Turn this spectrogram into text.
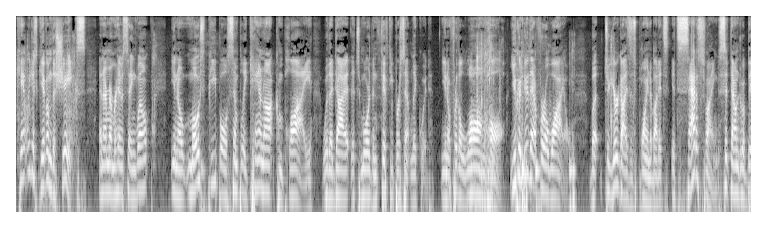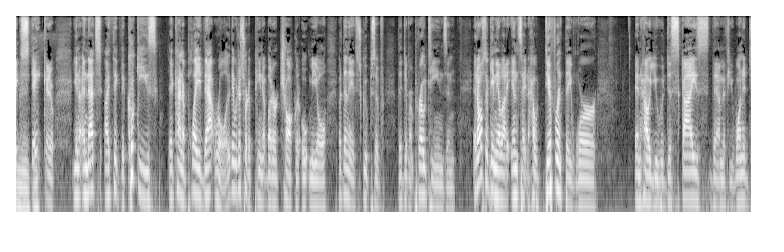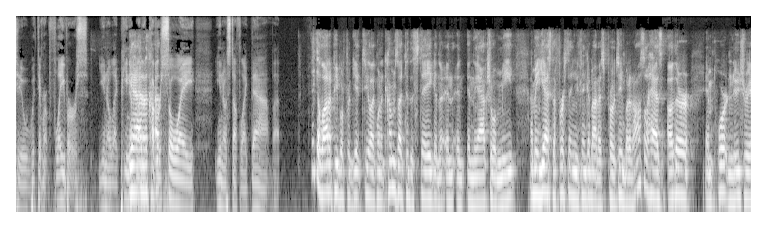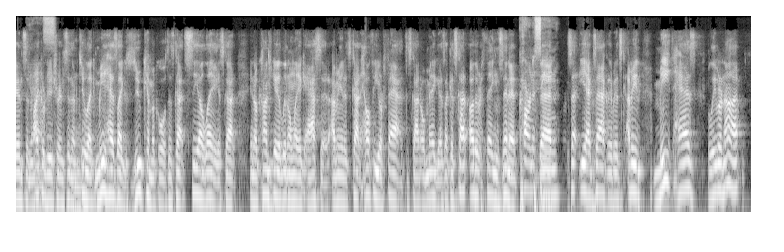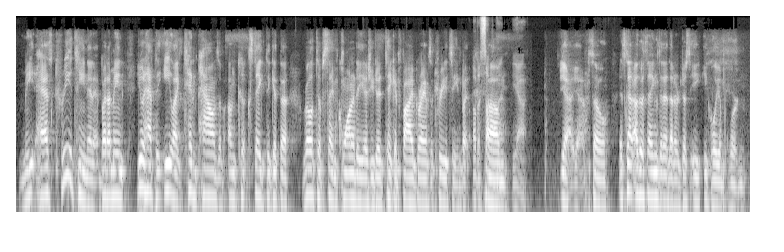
can't we just give them the shakes and i remember him saying well you know, most people simply cannot comply with a diet that's more than 50% liquid, you know, for the long haul. You can do that for a while. But to your guys' point about it's it's satisfying to sit down to a big mm-hmm. steak, you know, and that's I think the cookies it kind of played that role. They were just sort of peanut butter, chocolate, oatmeal, but then they had scoops of the different proteins, and it also gave me a lot of insight how different they were and how you would disguise them if you wanted to with different flavors. You know, like peanut yeah, butter cover soy, you know, stuff like that. But I think a lot of people forget too, like when it comes like to the steak and the and, and, and, the actual meat. I mean, yes, the first thing you think about is protein, but it also has other important nutrients and yes. micronutrients in them too. Like meat has like zoochemicals. It's got CLA. It's got you know conjugated linoleic acid. I mean, it's got healthier fats. It's got omegas. Like it's got other things in it. Carnosine. That, yeah, exactly. I mean, it's I mean, meat has, believe it or not, meat has creatine in it. But I mean, you would have to eat like 10 pounds of uncooked steak to get the relative same quantity as you did taking five grams of creatine. But of a supplement, um, yeah, yeah, yeah. So it's got other things in it that are just e- equally important.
